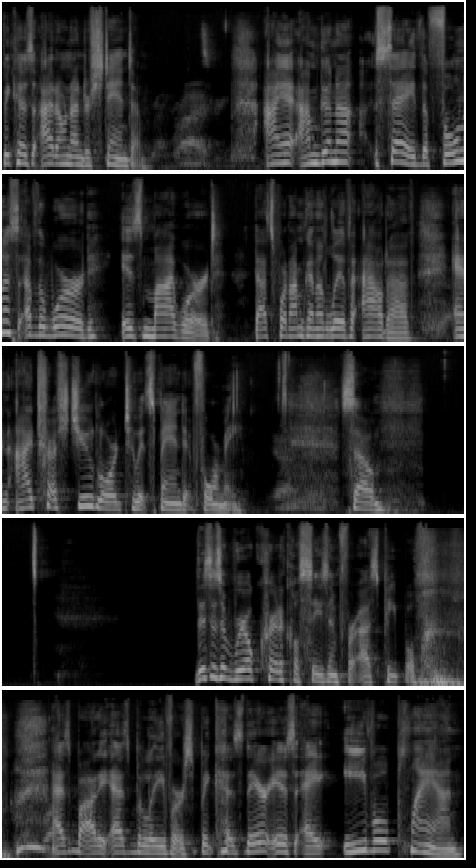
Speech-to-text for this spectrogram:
because I don't understand them. Right. I, I'm going to say the fullness of the word is my word. That's what I'm going to live out of. And I trust you, Lord, to expand it for me. Yeah. So, this is a real critical season for us people as body as believers because there is a evil plan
